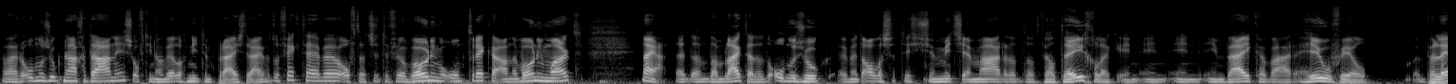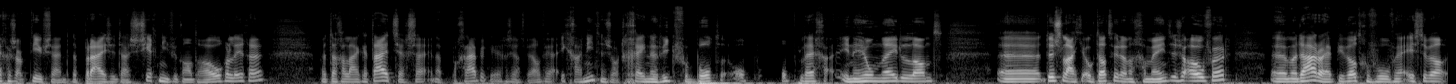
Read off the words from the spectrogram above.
Waar er onderzoek naar gedaan is, of die nou wel of niet een prijsdrijvend effect hebben, of dat ze te veel woningen onttrekken aan de woningmarkt. Nou ja, eh, dan, dan blijkt dat het onderzoek eh, met alle statistische mitsen en maren, dat dat wel degelijk in, in, in, in wijken waar heel veel beleggers actief zijn, dat de prijzen daar significant hoger liggen. Maar tegelijkertijd zegt zij, en dat begrijp ik gezegd wel, ja, ik ga niet een soort generiek verbod op, opleggen in heel Nederland. Eh, dus laat je ook dat weer aan de gemeentes over. Maar daardoor heb je wel het gevoel van, is er wel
